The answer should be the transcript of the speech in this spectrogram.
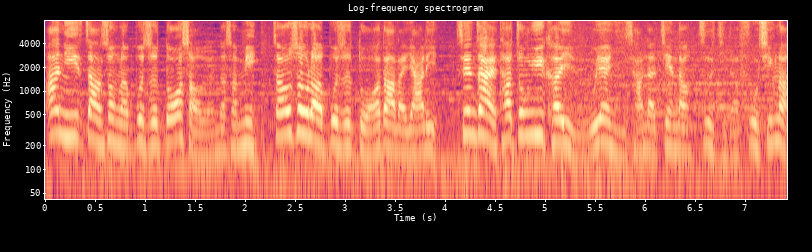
安妮葬送了不知多少人的生命，遭受了不知多大的压力。现在他终于可以如愿以偿地见到自己的父亲了。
